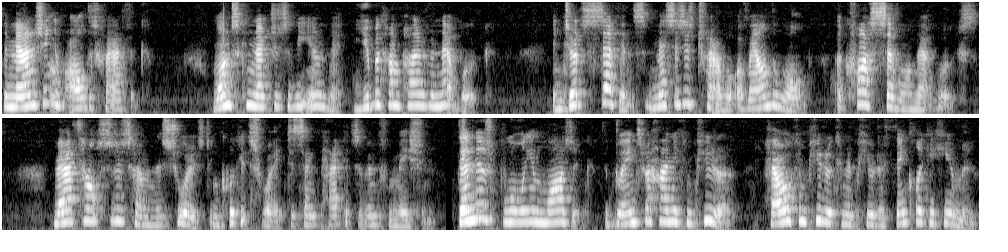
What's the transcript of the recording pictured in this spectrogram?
the managing of all the traffic. Once connected to the Internet, you become part of a network. In just seconds, messages travel around the world across several networks. Math helps to determine the shortest and quickest way to send packets of information. Then there's Boolean logic, the brains behind a computer, how a computer can appear to think like a human.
